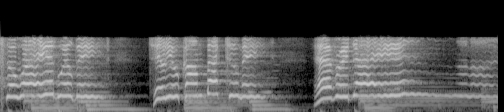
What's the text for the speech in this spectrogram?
That's the way it will be till you come back to me every day in the life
